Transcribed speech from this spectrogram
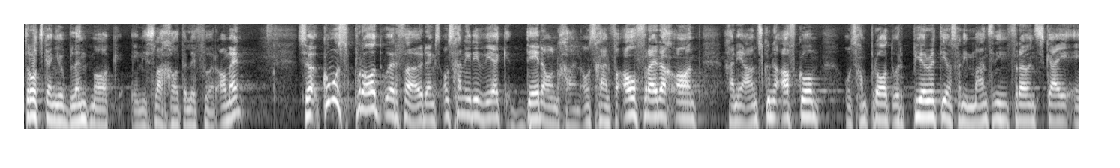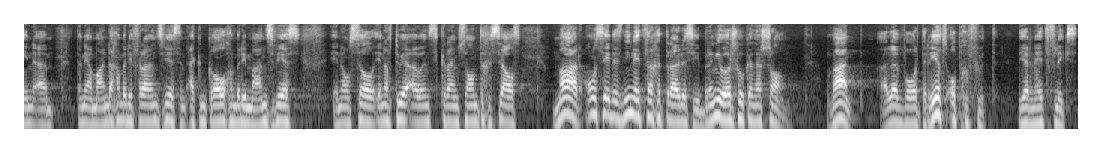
trots kan jou blind maak en die slaggate lê voor. Amen. So kom ons praat oor verhoudings. Ons gaan hierdie week dead on gaan. Ons gaan veral Vrydag aand gaan die handskoene afkom. Ons gaan praat oor purity. Ons gaan die mans en die vrouens skei en ehm um, dan die Amanda gaan by die vrouens wees en ek en Kaal gaan by die mans wees en ons sal een of twee ouens kry om saam te gesels. Maar ons sê dis nie net vir getroudes hier. Bring die hoërskoolkinders saam. Want hulle word reeds opgevoed deur Netflix,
